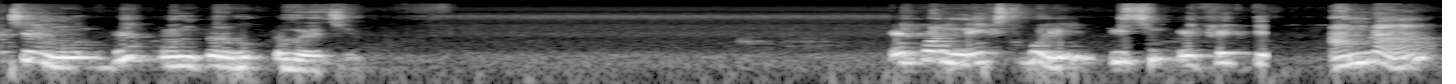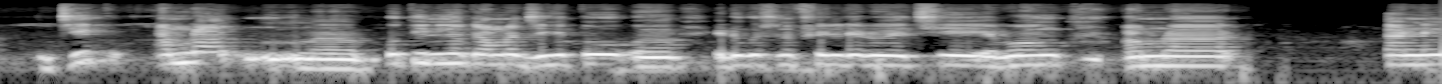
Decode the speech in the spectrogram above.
ব্যাচের মধ্যে অন্তর্ভুক্ত হয়েছে। এরপর নেক্সট বলি টিচিং এফেক্টিভ আমরা যে, আমরা প্রতিনিয়ত আমরা যেহেতু এডুকেশন ফিল্ডে রয়েছি এবং আমরা লার্নিং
